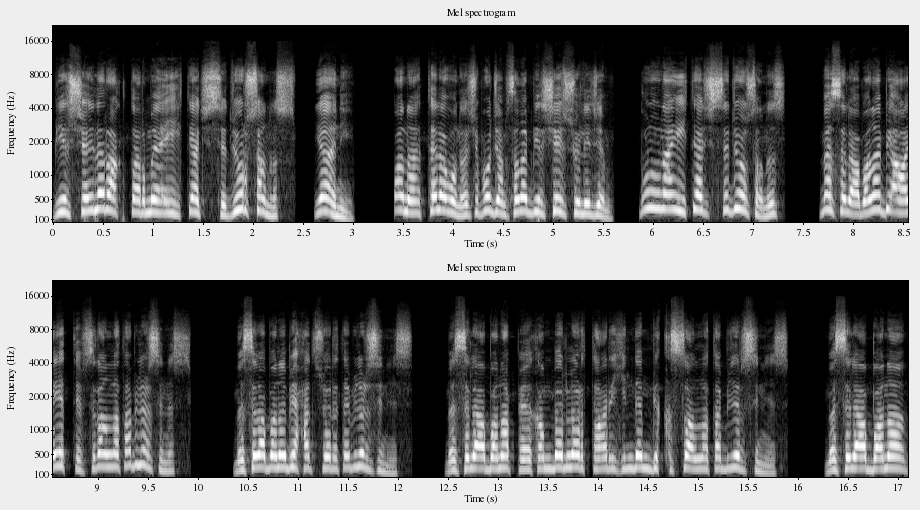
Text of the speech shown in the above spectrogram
Bir şeyler aktarmaya ihtiyaç hissediyorsanız, yani bana telefon açıp hocam sana bir şey söyleyeceğim. Bununla ihtiyaç hissediyorsanız, mesela bana bir ayet tefsiri anlatabilirsiniz. Mesela bana bir hadis öğretebilirsiniz. Mesela bana peygamberler tarihinden bir kıssa anlatabilirsiniz. Mesela bana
